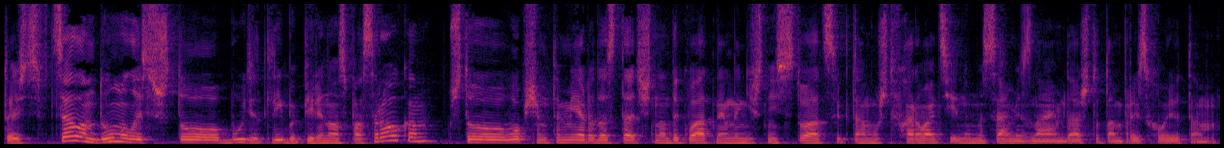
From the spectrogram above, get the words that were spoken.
То есть, в целом думалось, что будет либо перенос по срокам, что, в общем-то, мера достаточно адекватная в нынешней ситуации, потому что в Хорватии, ну, мы сами знаем, да, что там происходит, там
